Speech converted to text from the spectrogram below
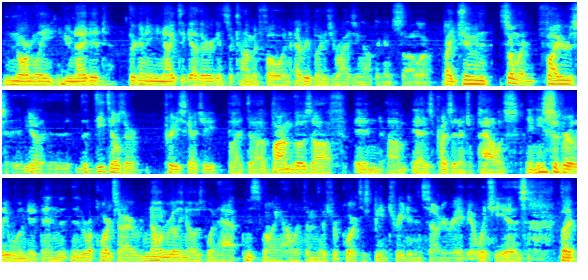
normally united. They're going to unite together against a common foe, and everybody's rising up against Saleh. By June, someone fires. You know, the details are pretty sketchy. But uh, a bomb goes off in um, at his presidential palace, and he's severely wounded. And the, the, reports are no one really knows what happens going on with him. There's reports he's being treated in Saudi Arabia, which he is, but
